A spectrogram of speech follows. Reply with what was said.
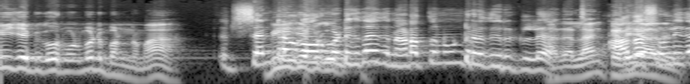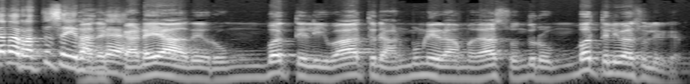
பிஜேபி கவர்மெண்ட் மட்டும் பண்ணணுமா? சென்ட்ரல் கவர்மெண்ட்டுக்கு தான் இது நடத்தணும்ன்றது இருக்குல்ல. அதெல்லாம் அத கிடையாது. சொல்லி தானே ரத்து செய்யறாங்க கிடையாது. ரொம்ப தெளிவா திரு அன்புமணி ராமதாஸ் வந்து ரொம்ப தெளிவா சொல்லியிருக்காரு.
